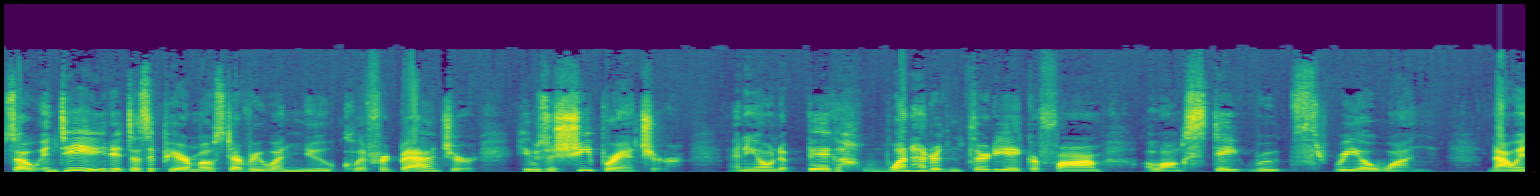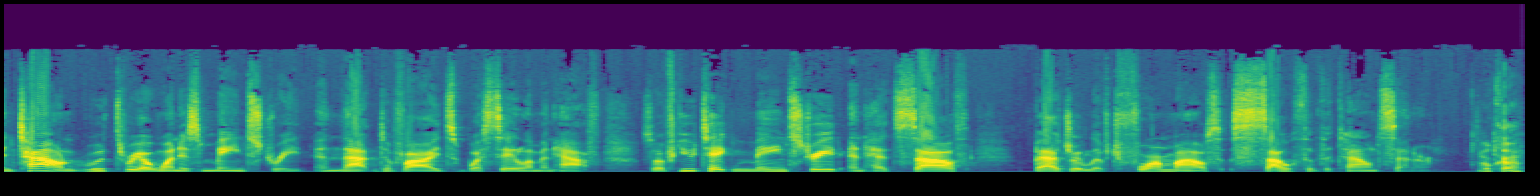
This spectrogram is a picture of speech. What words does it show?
So, indeed, it does appear most everyone knew Clifford Badger. He was a sheep rancher and he owned a big 130 acre farm along State Route 301. Now, in town, Route 301 is Main Street, and that divides West Salem in half. So, if you take Main Street and head south, Badger lived four miles south of the town center. Okay.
